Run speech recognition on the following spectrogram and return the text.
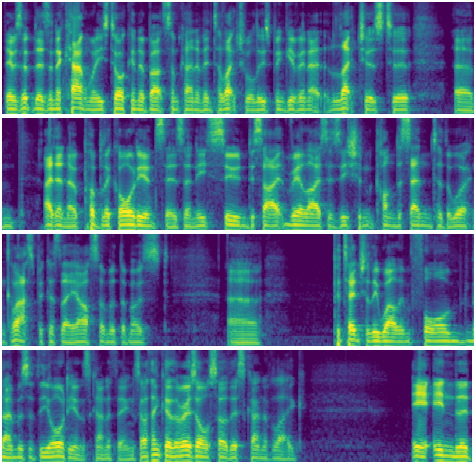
there was a, there's an account where he's talking about some kind of intellectual who's been giving uh, lectures to um, I don't know public audiences, and he soon decide realizes he shouldn't condescend to the working class because they are some of the most uh, potentially well informed members of the audience, kind of thing. So I think there is also this kind of like in the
